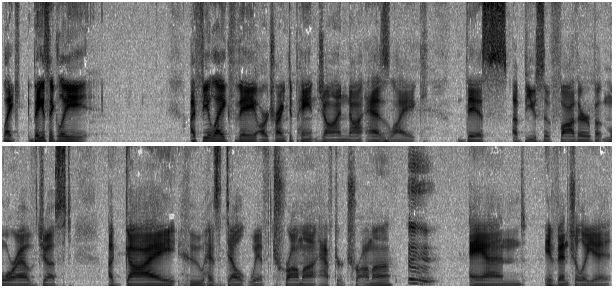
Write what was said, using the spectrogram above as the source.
Like basically I feel like they are trying to paint John not as like this abusive father, but more of just a guy who has dealt with trauma after trauma, mm-hmm. and eventually it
